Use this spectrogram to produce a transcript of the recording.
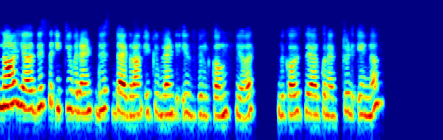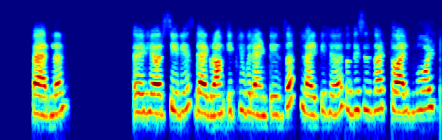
Now here this equivalent, this diagram equivalent is will come here because they are connected in a parallel. Uh, here series diagram equivalent is uh, like here. So this is a 12 volt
